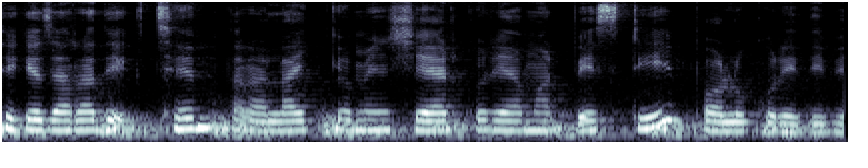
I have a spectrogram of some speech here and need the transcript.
থেকে যারা দেখছেন, তারা লাইক, কমেন্ট, শেয়ার করে আমার পেজটি ফলো করে দিবেন।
